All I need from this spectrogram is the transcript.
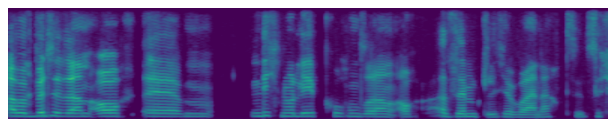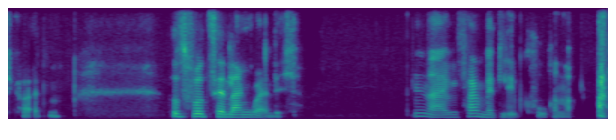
Aber bitte dann auch ähm, nicht nur Lebkuchen, sondern auch sämtliche Weihnachtssüßigkeiten. Sonst wird es ja langweilig. Nein, wir fangen mit Lebkuchen an.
